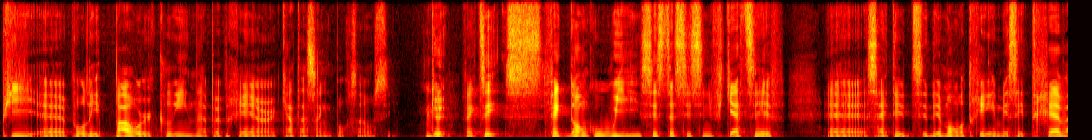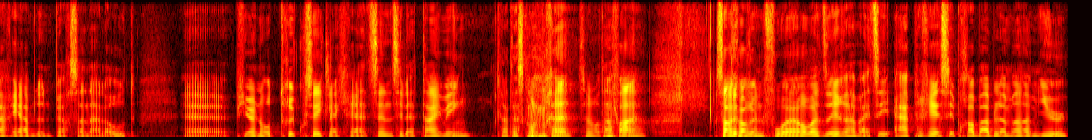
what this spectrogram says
Puis euh, pour les power clean, à peu près un 4 à 5% aussi. Fait que, tu fait que donc, oui, c'est significatif. Euh, ça a été c'est démontré, mais c'est très variable d'une personne à l'autre. Euh, puis un autre truc aussi avec la créatine, c'est le timing. Quand est-ce qu'on le Mhm. prend? C'est une autre affaire. C'est encore une fois, on va dire, ah ben, après, c'est probablement mieux.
